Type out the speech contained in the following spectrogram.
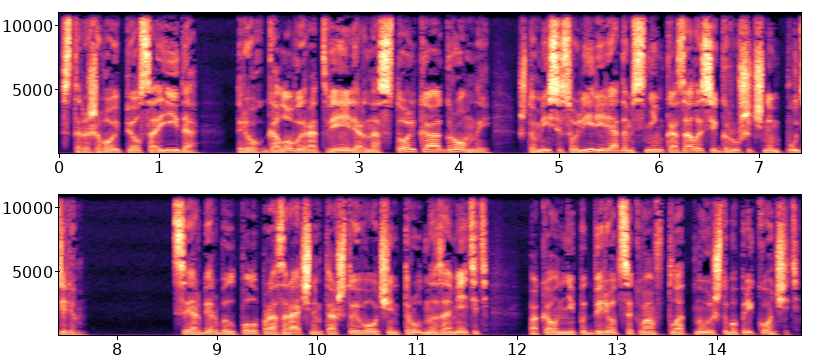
сторожевой пес Аида, трехголовый ротвейлер настолько огромный, что миссис О'Лири рядом с ним казалась игрушечным пуделем. Цербер был полупрозрачным, так что его очень трудно заметить, пока он не подберется к вам вплотную, чтобы прикончить.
